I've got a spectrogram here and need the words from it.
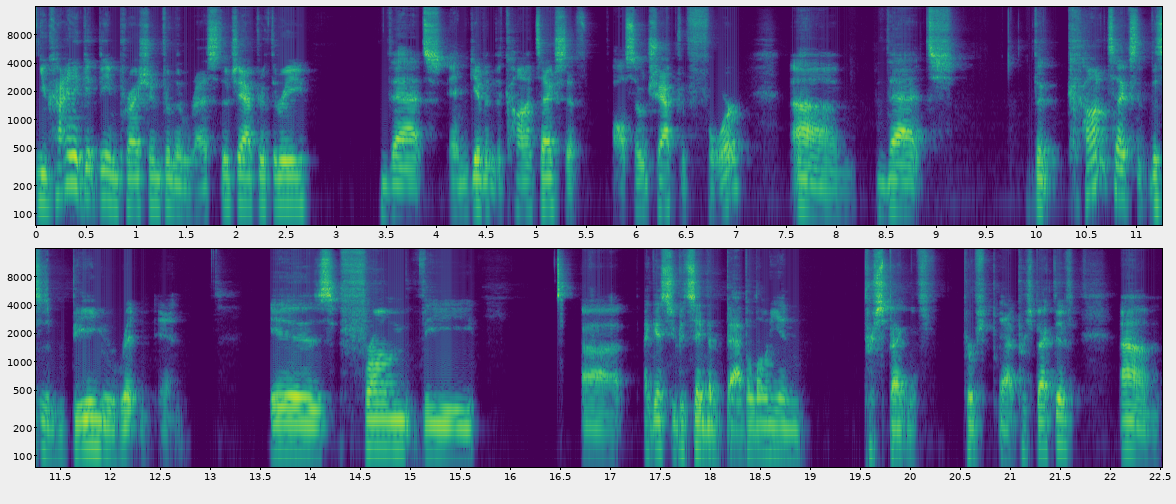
you kind of get the impression from the rest of chapter three that, and given the context of also chapter four, um, that the context that this is being written in is from the, uh, I guess you could say, the Babylonian perspective. Per, uh, perspective, um,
